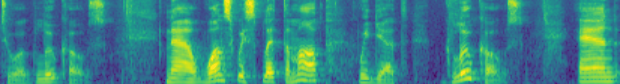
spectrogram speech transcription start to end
to a glucose. Now once we split them up we get glucose and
